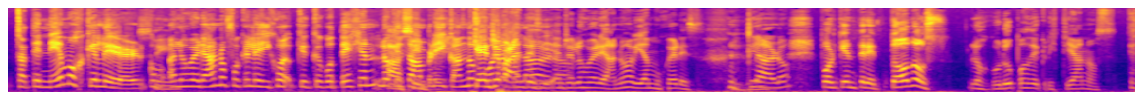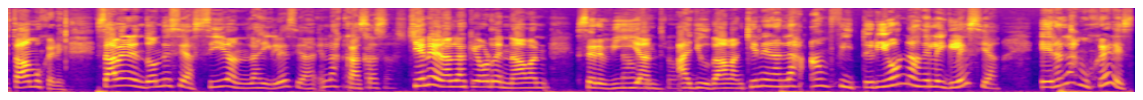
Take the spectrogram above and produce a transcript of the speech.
o sea tenemos que leer como Sí. a los veranos fue que le dijo que, que cotejen lo que Ah, estaban sí. predicando Que con entre la paréntesis, palabra. entre los veranos había mujeres. claro Porque entre todos los grupos de cristianos estaban mujeres. ¿Saben en dónde se hacían las iglesias? En las En casas. casas. ¿Quiénes eran las que ordenaban, servían, ayudaban? ¿Quiénes eran las anfitrionas de la iglesia? Eran las mujeres.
